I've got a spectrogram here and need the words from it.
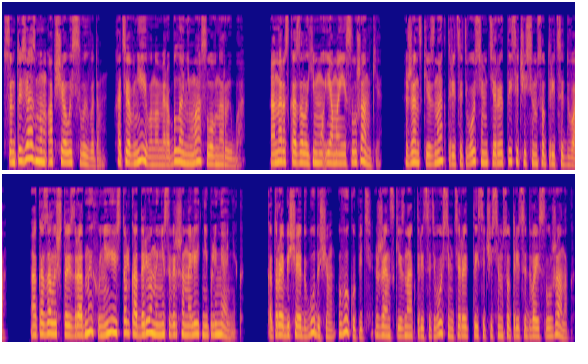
с энтузиазмом общалась с выводом, хотя вне его номера была нема, словно рыба. Она рассказала ему и о моей служанке. Женский знак 38-1732. Оказалось, что из родных у нее есть только одаренный несовершеннолетний племянник, который обещает в будущем выкупить женский знак 38-1732 из служанок,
